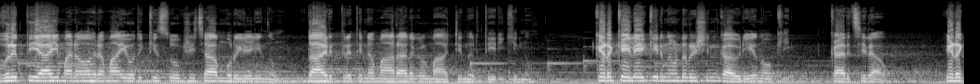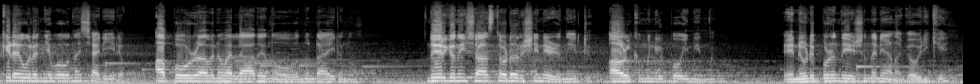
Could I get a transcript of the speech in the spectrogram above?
വൃത്തിയായി മനോഹരമായി ഒതുക്കി സൂക്ഷിച്ച ആ മുറിയിൽ നിന്നും ദാരിദ്ര്യത്തിന്റെ മാറാലകൾ മാറ്റി നിർത്തിയിരിക്കുന്നു. കിടക്കയിലേക്ക് ഇരുന്നുകൊണ്ട് ഋഷിൻ ഗൗരിയെ നോക്കി. കരച്ചിലാവും. ഇടയ്ക്കിടെ ഉലഞ്ഞു പോകുന്ന ശരീരം അപ്പോഴും അവന് വല്ലാതെ നോവുന്നുണ്ടായിരുന്നു. ദീർഘനിശ്വാസത്തോടെ ഋഷിൻ എഴുന്നേറ്റു. അവൾക്ക് മുന്നിൽ പോയി നിന്നു. എന്നോട് ഇപ്പോഴും ദേഷ്യം തന്നെയാണ് ഗൗരിക്ക്?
